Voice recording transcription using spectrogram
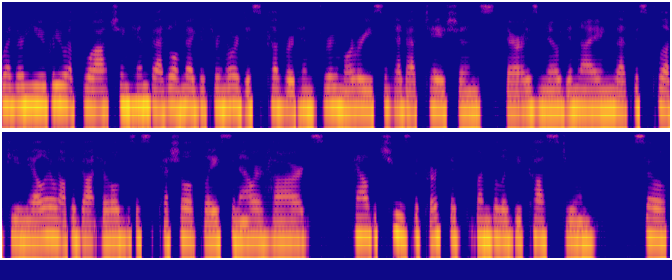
Whether you grew up watching him battle Megatron or discovered him through more recent adaptations, there is no denying that this plucky yellow Autobot holds a special place in our hearts. How to choose the perfect Bumblebee costume. So,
